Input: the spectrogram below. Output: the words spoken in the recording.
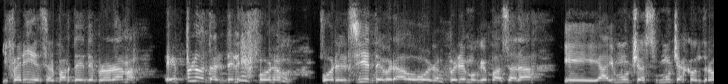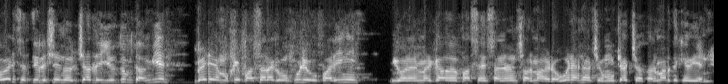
y feliz de ser parte de este programa. Explota el teléfono por el 7 Bravo, bueno, esperemos qué pasará. Y hay muchas, muchas controversias, estoy leyendo el chat de YouTube también. Veremos qué pasará con Julio Buffarini y con el mercado de pase de San Lorenzo Almagro. Buenas noches, muchachos, hasta el martes que viene.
